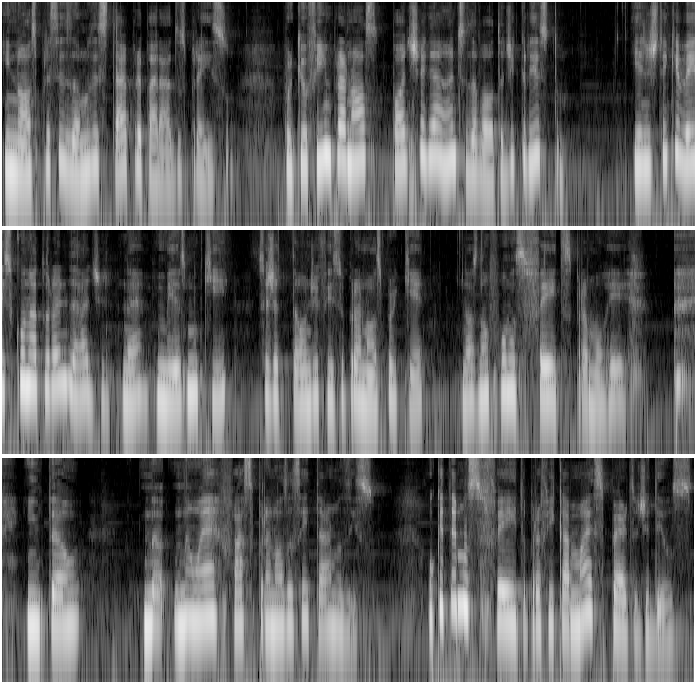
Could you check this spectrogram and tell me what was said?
e nós precisamos estar preparados para isso, porque o fim para nós pode chegar antes da volta de Cristo. E a gente tem que ver isso com naturalidade, né? Mesmo que seja tão difícil para nós, porque nós não fomos feitos para morrer. Então, não é fácil para nós aceitarmos isso. O que temos feito para ficar mais perto de Deus?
